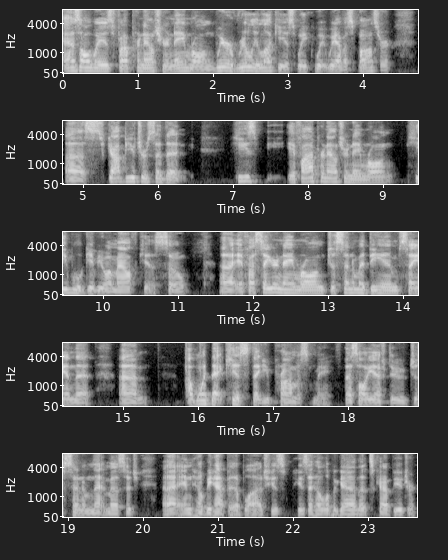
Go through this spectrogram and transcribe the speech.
as always, if I pronounce your name wrong, we're really lucky this week. We, we have a sponsor. Uh, Scott Butcher said that he's if I pronounce your name wrong, he will give you a mouth kiss. So uh, if I say your name wrong, just send him a DM saying that um, I want that kiss that you promised me. That's all you have to do. Just send him that message, uh, and he'll be happy to oblige. He's he's a hell of a guy. That's Scott Butcher.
